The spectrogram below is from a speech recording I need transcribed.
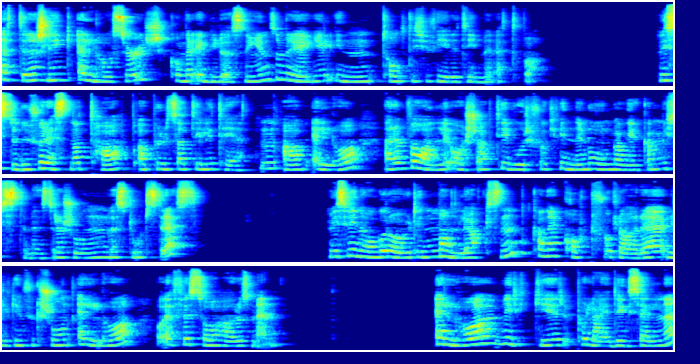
Etter en slik LH-surge kommer eggløsningen som regel innen 12-24 timer etterpå. Visste du forresten at tap av pulsatiliteten av LH er en vanlig årsak til hvorfor kvinner noen ganger kan miste menstruasjonen ved stort stress? Hvis vi nå går over til den mannlige aksen, kan jeg kort forklare hvilken funksjon LH og FSH har hos menn. LH virker på Leidig-cellene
